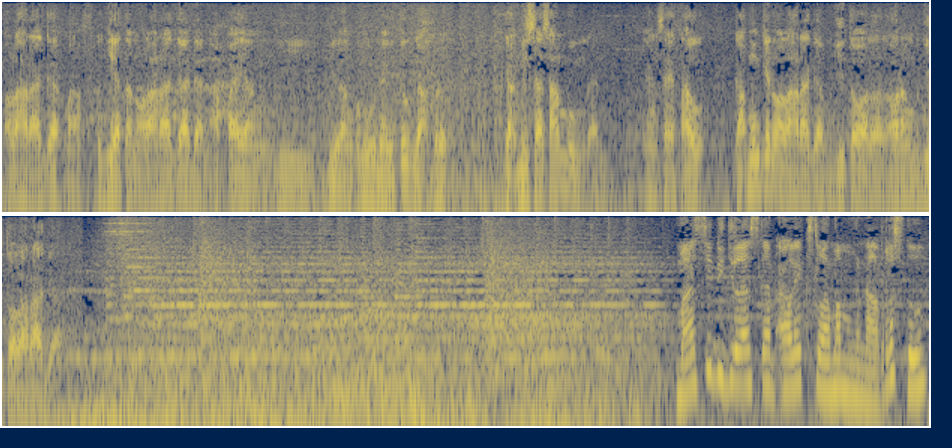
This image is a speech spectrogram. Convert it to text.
olahraga, maaf, kegiatan olahraga dan apa yang dibilang pengguna itu nggak nggak bisa sambung kan. Yang saya tahu Gak mungkin olahraga begitu, orang begitu olahraga. Masih dijelaskan Alex selama mengenal Restu,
